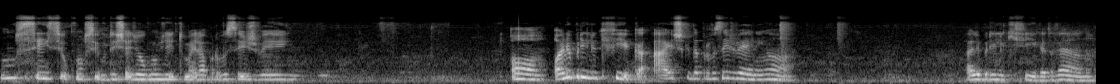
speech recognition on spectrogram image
Não sei se eu consigo deixar de algum jeito melhor pra vocês verem. Ó, olha o brilho que fica. Ah, acho que dá pra vocês verem, ó. Olha o brilho que fica, tá vendo?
